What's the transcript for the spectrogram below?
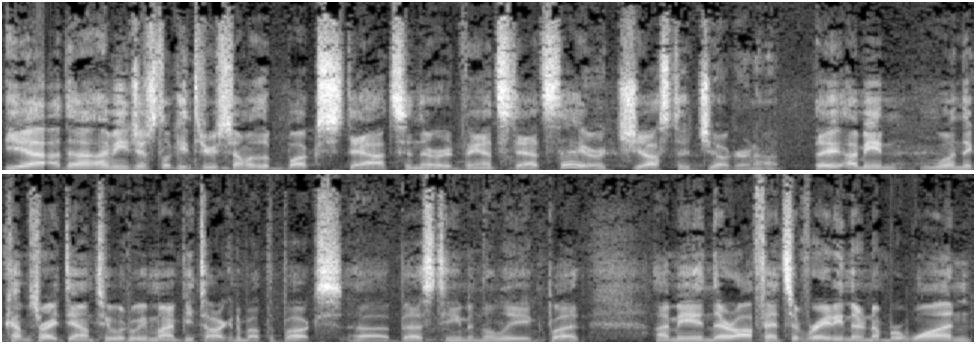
Yeah, the, I mean, just looking through some of the Bucks stats and their advanced stats, they are just a juggernaut. They, I mean, when it comes right down to it, we might be talking about the Bucks' uh, best team in the league, but I mean, their offensive rating, they're number one.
